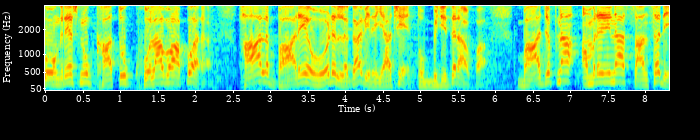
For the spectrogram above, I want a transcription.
કોંગ્રેસનું ખાતું ખોલાવવા પર હાલ ભારે હોડ લગાવી રહ્યા છે. તો બીજી તરફ, ભાજપના અમરેલીના સાંસદે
